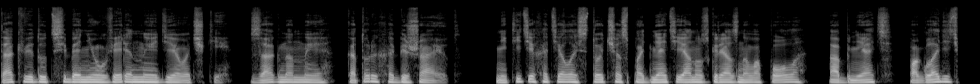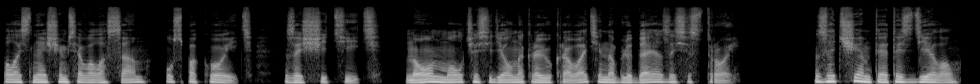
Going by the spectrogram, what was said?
Так ведут себя неуверенные девочки, загнанные, которых обижают. Никите хотелось тотчас поднять Яну с грязного пола, обнять, погладить по лоснящимся волосам, успокоить, защитить. Но он молча сидел на краю кровати, наблюдая за сестрой. «Зачем ты это сделал?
